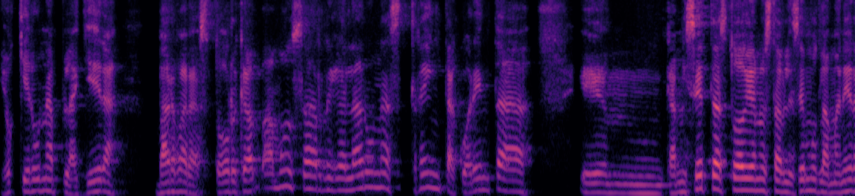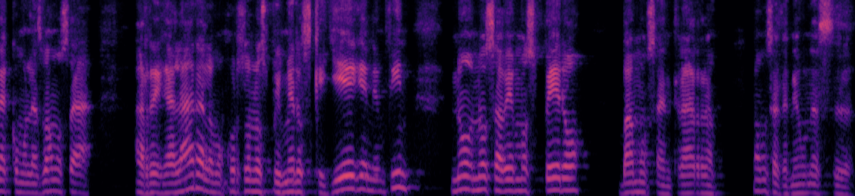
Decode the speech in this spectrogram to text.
yo quiero una playera. Bárbara Astorga, vamos a regalar unas 30, 40 em, camisetas, todavía no establecemos la manera como las vamos a, regalar, a lo mejor son los primeros que lleguen, en fin, no, no sabemos, pero vamos a entrar, vamos a tener unas uh,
